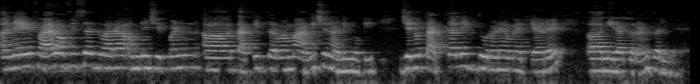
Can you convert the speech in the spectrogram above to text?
અને ફાયર ઓફિસર દ્વારા અમને જે પણ તાકીદ કરવામાં આવી છે નાની મોટી, જેનું તાત્કાલિક ધોરણે અમે અત્યારે નિરાકરણ કરી રહ્યા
